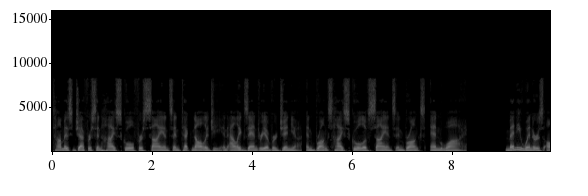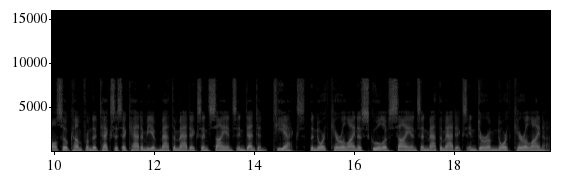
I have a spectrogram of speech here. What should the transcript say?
Thomas Jefferson High School for Science and Technology in Alexandria, Virginia; and Bronx High School of Science in Bronx, NY. Many winners also come from the Texas Academy of Mathematics and Science in Denton, TX, the North Carolina School of Science and Mathematics in Durham, North Carolina,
